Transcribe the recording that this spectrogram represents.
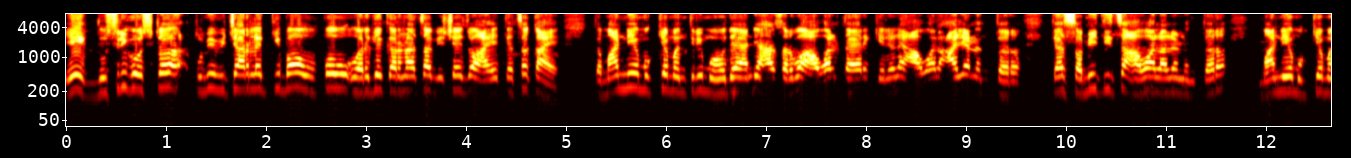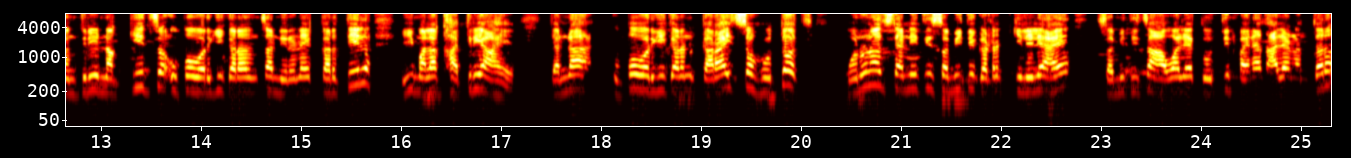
एक दुसरी गोष्ट तुम्ही विचारलं की बा उपवर्गीकरणाचा विषय जो आहे त्याचं काय? तर माननीय मुख्यमंत्री महोदयांनी हा सर्व अहवाल तयार केलेला आहे. अहवाल आल्यानंतर त्या समितीचा अहवाल आल्यानंतर माननीय मुख्यमंत्री नक्कीच उपवर्गीकरणाचा निर्णय करतील ही मला खात्री आहे. त्यांना उपवर्गीकरण करायचं होतंच म्हणूनच त्यांनी ती समिती गठित केलेली आहे. समितीचा अहवाल या दोन तीन महिन्यात आल्यानंतर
